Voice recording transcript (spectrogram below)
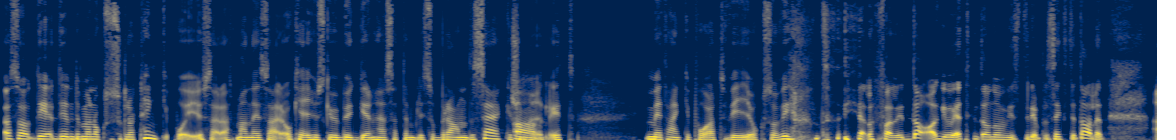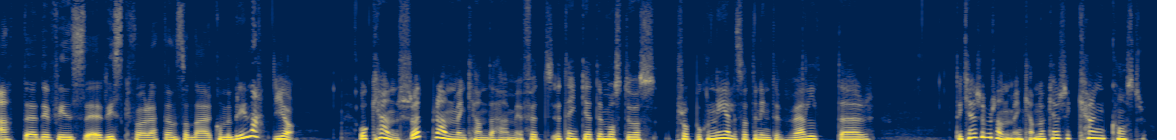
alltså det, det, det man också såklart tänker på är ju så här att man är så här, okej, hur ska vi bygga den här så att den blir så brandsäker som Ja. möjligt? Med tanke på att vi också vet, i alla fall idag, jag vet inte om de visste det på 60-talet, att eh, det finns risk för att en sån där kommer brinna. Ja. Och kanske att brandmän kan det här med, för jag tänker att det måste vara proportionellt så att den inte välter. Det kanske brandmän kan. De kanske kan konstruktion.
